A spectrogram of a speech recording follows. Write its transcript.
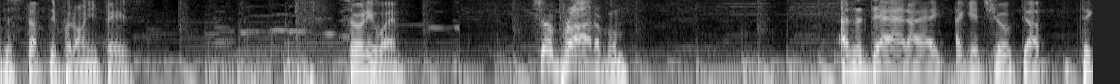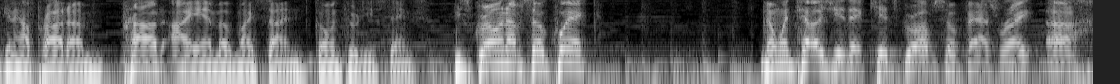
the stuff they put on your face. So anyway, so proud of him. As a dad, I, I get choked up thinking how proud I'm proud I am of my son going through these things. He's growing up so quick. No one tells you that kids grow up so fast, right? Ugh.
